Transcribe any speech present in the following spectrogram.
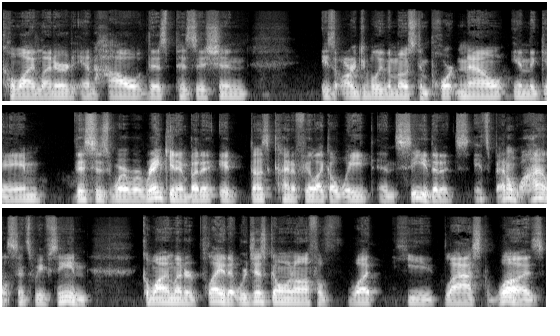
Kawhi Leonard and how this position – is arguably the most important now in the game. This is where we're ranking him, but it, it does kind of feel like a wait and see that it's it's been a while since we've seen Kawhi Leonard play. That we're just going off of what he last was,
